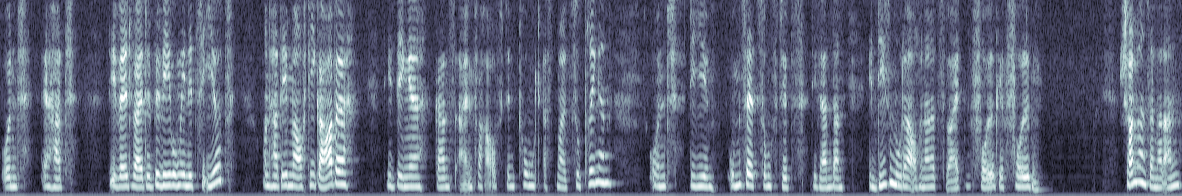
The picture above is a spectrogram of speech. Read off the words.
und er hat die weltweite Bewegung initiiert und hat eben auch die Gabe, die Dinge ganz einfach auf den Punkt erstmal zu bringen und die Umsetzungstipps, die werden dann in diesem oder auch in einer zweiten Folge folgen. Schauen wir uns einmal an,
